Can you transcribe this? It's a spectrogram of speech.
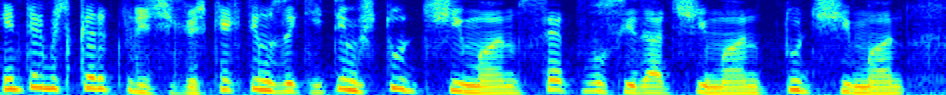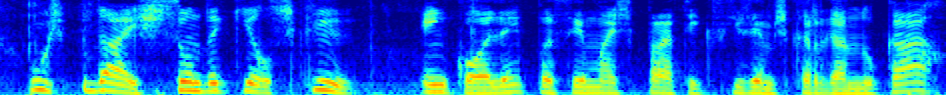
Em termos de características, o que é que temos aqui? Temos tudo de Shimano, 7 velocidades Shimano, tudo Shimano. Os pedais são daqueles que encolhem para ser mais prático se quisermos carregar no carro.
